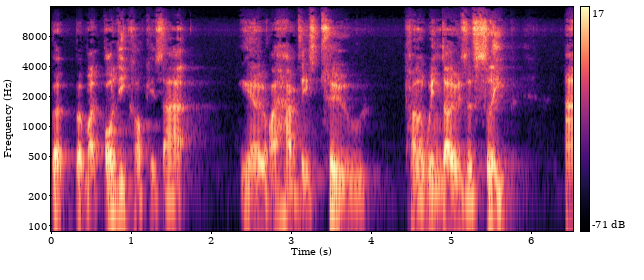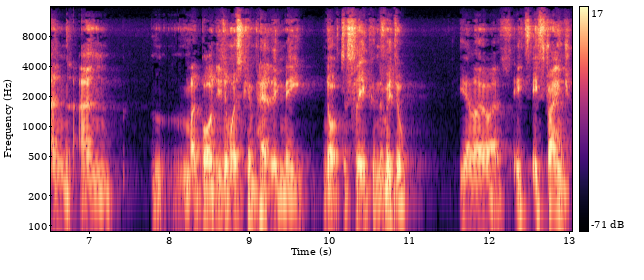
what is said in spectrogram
But but my body clock is that you know I have these two kind of windows of sleep, and and my body's almost compelling me not to sleep in the middle. You know, it's it's, it's strange.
